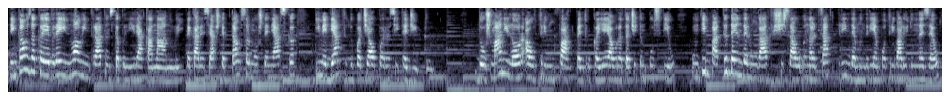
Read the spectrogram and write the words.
din cauza că evreii nu au intrat în stăpânirea Canaanului, pe care se așteptau să-l moștenească imediat după ce au părăsit Egiptul. Dușmanii lor au triumfat pentru că ei au rătăcit în pustiu un timp atât de îndelungat și s-au înălțat plin de mândrie împotriva lui Dumnezeu,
